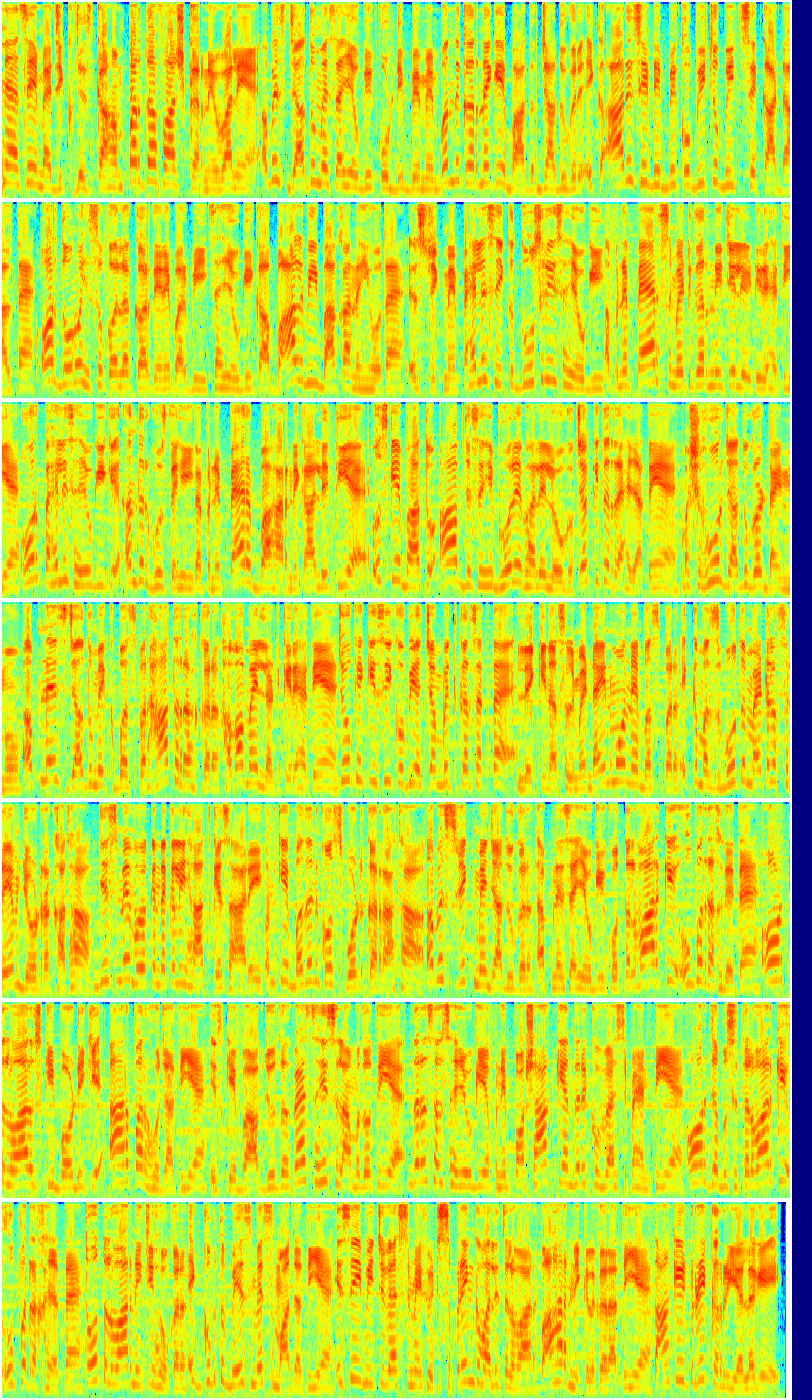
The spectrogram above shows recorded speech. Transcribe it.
तीन ऐसे मैजिक जिसका हम पर्दाफाश करने वाले हैं। अब इस जादू में सहयोगी को डिब्बे में बंद करने के बाद जादूगर एक आरे से डिब्बे को बीचों बीच से काट डालता है और दोनों हिस्सों को अलग कर देने पर भी सहयोगी का बाल भी बाका नहीं होता है। इस ट्रिक में पहले से एक दूसरी सहयोगी अपने पैर समेट कर नीचे लेटी रहती है और पहले सहयोगी के अंदर घुसते ही अपने पैर बाहर निकाल लेती है। उसके बाद तो आप जैसे ही भोले भाले लोग चकित रह जाते हैं। मशहूर जादूगर डाइनमो अपने इस जादू में एक बस पर हाथ रखकर हवा में लटके रहते हैं, जो कि किसी को भी अचंबित कर सकता है। लेकिन असल में डायनमो ने बस पर एक मज़बूत मेटल फ्रेम जोड़ रखा था, जिसमें वो एक नकली हाथ के सहारे उनके बदन को सपोर्ट कर रहा था। अब इस ट्रिक में जादूगर अपने सहयोगी को तलवार के ऊपर रख देता है और तलवार उसकी बॉडी के आर पर हो जाती है। इसके बावजूद वह सही सलामत होती है। दरअसल सहयोगी अपने पोशाक के अंदर एक वेस्ट पहनती है और जब उसे तलवार के ऊपर रखा जाता है तो तलवार नीचे होकर एक गुप्त बेस में समा जाती है। इसी बीच वेस्ट में फिट स्प्रिंग वाली तलवार बाहर निकल कर आती है, ताकि ट्रिक रियल लगे।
